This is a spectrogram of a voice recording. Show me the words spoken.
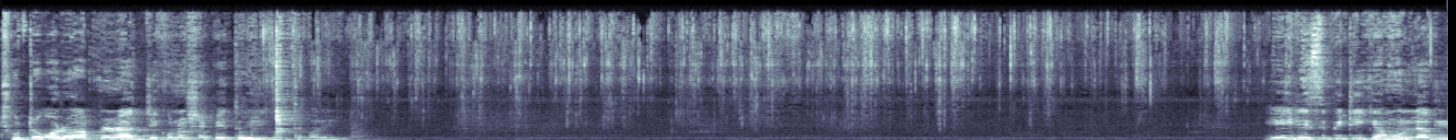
ছোট, বড় আপনারা যে কোনো শেপে তৈরি করতে পারেন। এই রেসিপিটি কেমন লাগল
